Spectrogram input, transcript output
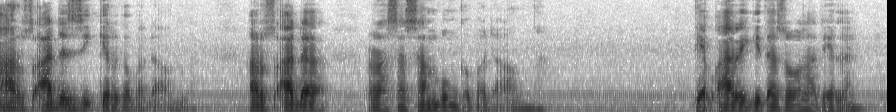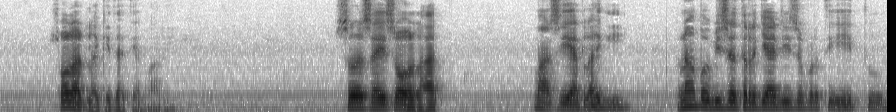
harus ada zikir kepada Allah. Harus ada rasa sambung kepada Allah. Tiap hari kita sholat ya kan? Sholatlah kita tiap hari selesai sholat maksiat lagi kenapa bisa terjadi seperti itu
